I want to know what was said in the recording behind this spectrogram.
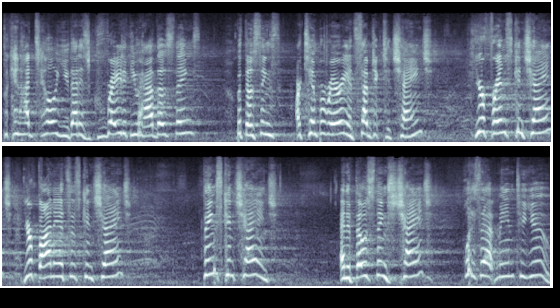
But can I tell you, that is great if you have those things, but those things are temporary and subject to change. Your friends can change, your finances can change, things can change. And if those things change, what does that mean to you?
